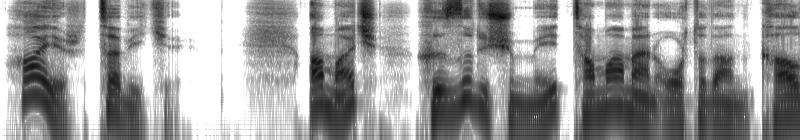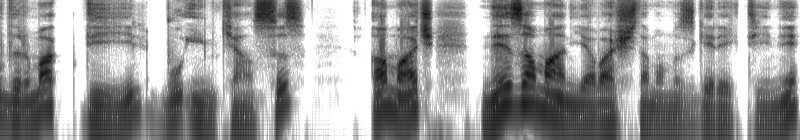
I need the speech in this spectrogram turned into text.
Hayır, tabii ki. Amaç hızlı düşünmeyi tamamen ortadan kaldırmak değil, bu imkansız. Amaç ne zaman yavaşlamamız gerektiğini,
